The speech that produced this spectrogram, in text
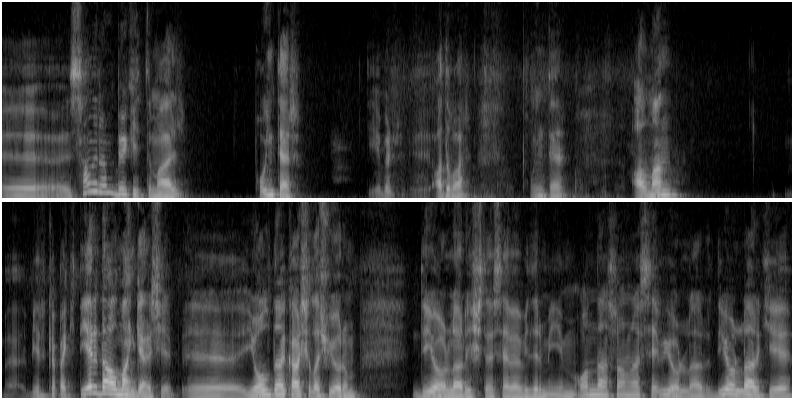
E, sanırım büyük ihtimal Pointer diye bir e, adı var. Pointer. Alman bir köpek. Diğeri de Alman gerçi. Ee, yolda karşılaşıyorum. Diyorlar işte sevebilir miyim? Ondan sonra seviyorlar. Diyorlar ki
